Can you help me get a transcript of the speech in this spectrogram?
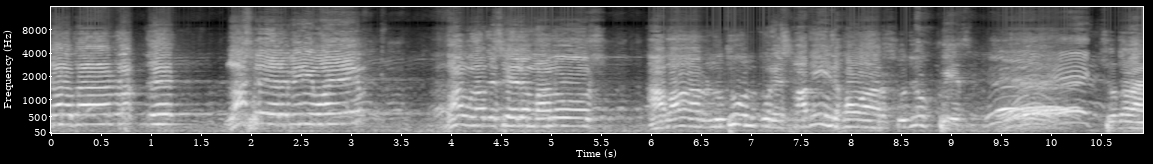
জনতার রক্তের লাশের বিনিময়ে বাংলাদেশের মানুষ আবার নতুন করে স্বাধীন হওয়ার সুযোগ পেয়েছে। সুতরাং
